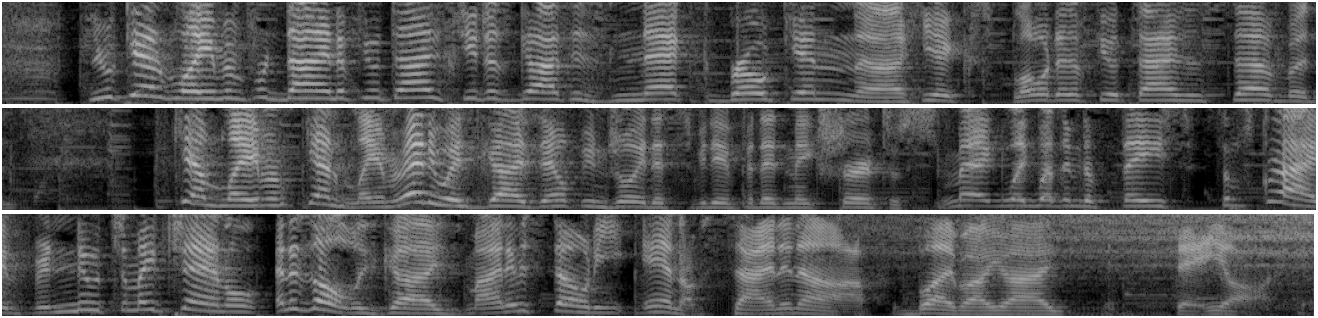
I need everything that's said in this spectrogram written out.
you can't blame him for dying a few times. He just got his neck broken. Uh, he exploded a few times and stuff, but can't blame him, can't blame him. Anyways, guys, I hope you enjoyed this video. If you did, make sure to smack like button in the face, subscribe if you're new to my channel, and as always, guys, my name is Tony, and I'm signing off. Bye-bye, guys, and stay awesome.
